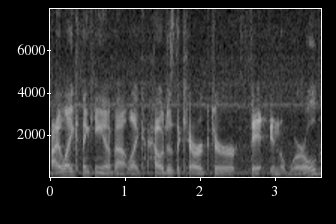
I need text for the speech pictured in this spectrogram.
I like thinking about like how does the character fit in the world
